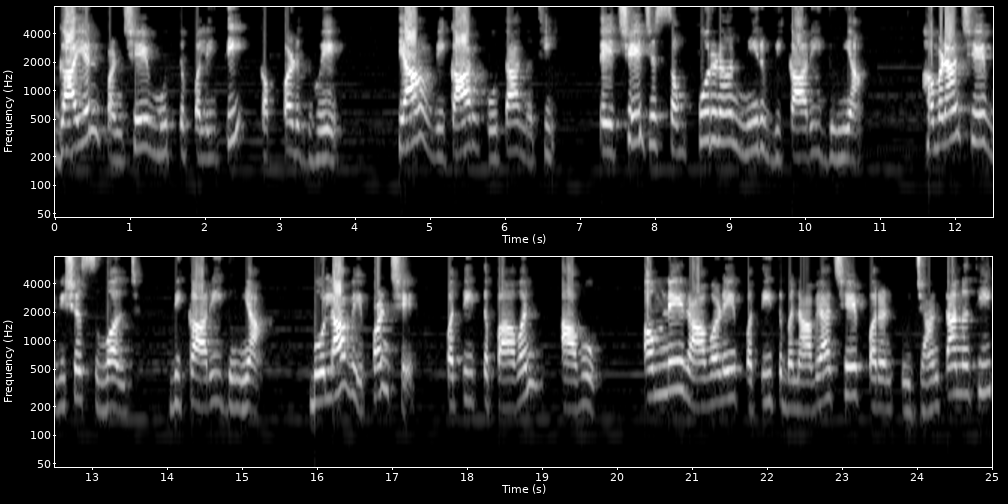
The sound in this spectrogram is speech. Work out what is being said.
ગાયન પણ છે મુક્ત પલિતી કપ્પડ ધોએ. ત્યાં વિકાર હોતા નથી. તે છે જ સંપૂર્ણ નિર્વિકારી દુનિયા. હમણાં છે વિશસ વર્લ્ડ, વિકારી દુનિયા. બોલાવે પણ છે, પતિત પાવન આવો. અમને રાવણે પતિત બનાવ્યા છે, પરંતુ જાણતા નથી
